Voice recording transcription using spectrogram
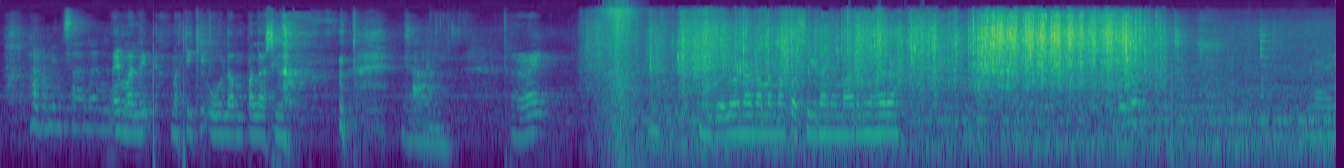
Maraming sana. Ay mali, makikiulam pala sila. Saan? Alright. Ang gulo na naman ng kusina ni Maring Hera. May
